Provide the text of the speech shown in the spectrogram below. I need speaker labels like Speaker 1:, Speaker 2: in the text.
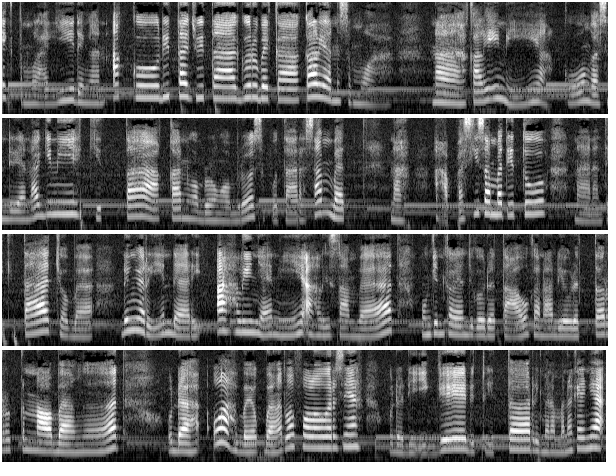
Speaker 1: Hai, ketemu lagi dengan aku Dita Juwita, guru BK kalian semua. Nah, kali ini aku nggak sendirian lagi nih. Kita akan ngobrol-ngobrol seputar sambat. Nah, apa sih sambat itu? Nah, nanti kita coba dengerin dari ahlinya nih, ahli sambat. Mungkin kalian juga udah tahu karena dia udah terkenal banget udah wah banyak banget loh followersnya. Udah di IG di Twitter di mana mana kayaknya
